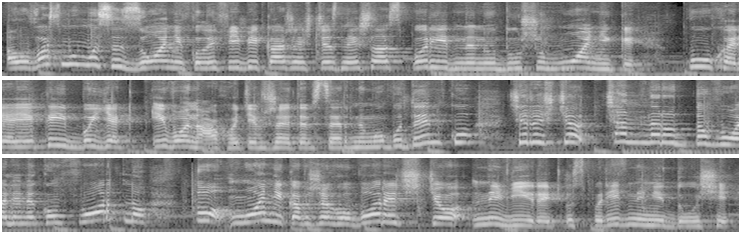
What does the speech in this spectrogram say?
А у восьмому сезоні, коли Фібі каже, що знайшла споріднену душу Моніки, кухаря, який би, як і вона, хотів жити в сирному будинку, через що Чендлеру доволі некомфортно, то Моніка вже говорить, що не вірить у споріднені душі,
